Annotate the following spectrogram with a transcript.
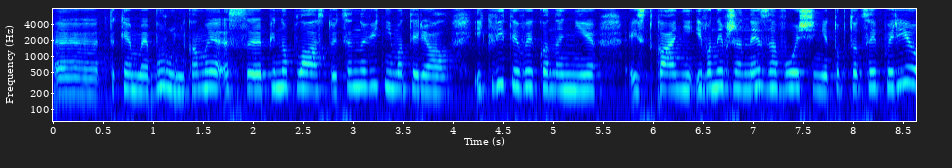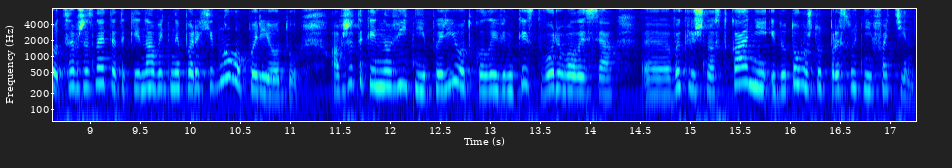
е, такими буруньками з пінопласту, це новітній матеріал, і квіти виконані із ткані, і вони вже не завощені. Тобто цей період, це вже знаєте, такий навіть не перехідного періоду, а вже такий новітній період, коли вінки створювалися е, виключно з ткані, і до того ж тут присутній фатін.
